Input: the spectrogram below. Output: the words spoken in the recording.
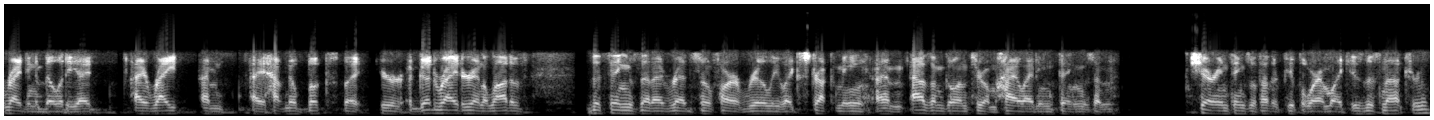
writing ability. I I write. I'm I have no books, but you're a good writer, and a lot of the things that I've read so far really like struck me. I'm as I'm going through, I'm highlighting things and sharing things with other people where I'm like, is this not true?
